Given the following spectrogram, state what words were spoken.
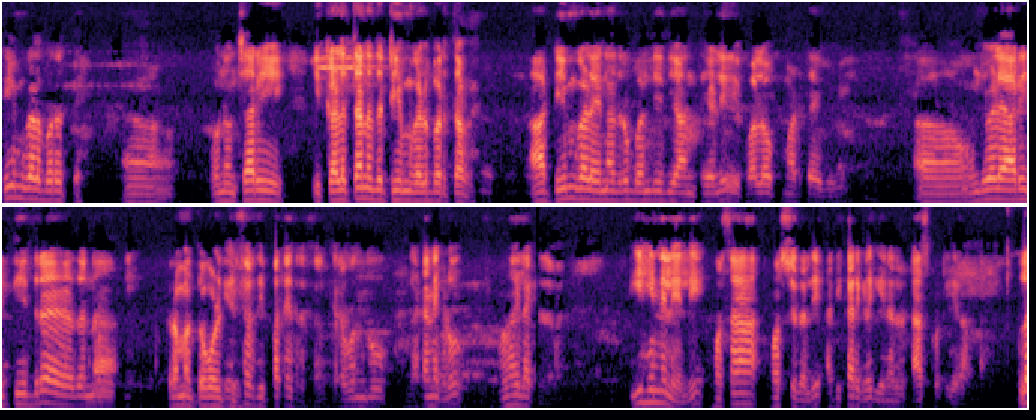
ಟೀಮ್ಗಳು ಬರುತ್ತೆ. ಒಂದೊಂದ್ ಸಾರಿ ಈ ಕಳ್ಳತನದ ಟೀಮ್ಗಳು ಬರ್ತವೆ. ಆ ಟೀಮ್ಗಳು ಏನಾದರೂ ಬಂದಿದೆಯಾ ಅಂತ ಹೇಳಿ ಫಾಲೋ ಅಪ್ ಮಾಡ್ತಾ ಇದ್ದೀವಿ. ಒಂದು ವೇಳೆ ಆ ರೀತಿ ಇದ್ರೆ ಅದನ್ನ ಕ್ರಮ ಎರಡ್ ತಗೊಳ್ತೀವಿ ಸಾವಿರದ ಸರ್ ಕೆಲವೊಂದು ಘಟನೆಗಳು ಗೃಹ ಇಲಾಖೆ ಈ ಹಿನ್ನೆಲೆಯಲ್ಲಿ ಹೊಸ ವರ್ಷದಲ್ಲಿ ಅಧಿಕಾರಿಗಳಿಗೆ ಏನಾದರೂ ಟಾಸ್ಕ್ ಕೊಟ್ಟಿದ್ದೀರಾ ಅಂತ? ಅಲ್ಲ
